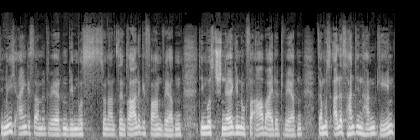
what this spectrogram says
die Milch eingesammelt werden, die muss zu einer Zentrale gefahren werden, die muss schnell genug verarbeitet werden, da muss alles Hand in Hand gehen,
